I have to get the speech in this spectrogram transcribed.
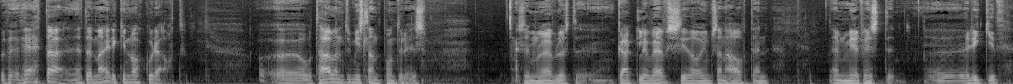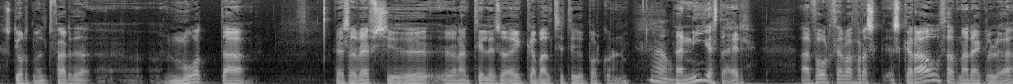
þetta, þetta næri ekki nokkur átt uh, og talandum Ísland.is sem nú eflaust gagli vefsið á ymsan hátt en, en mér finnst uh, ríkið, stjórnvöld farið að nota þessa vefsíðu til þess að auka valdsetti við borgarunum. Það nýjasta er að fólk þarf að fara að skrá þarna reglulega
